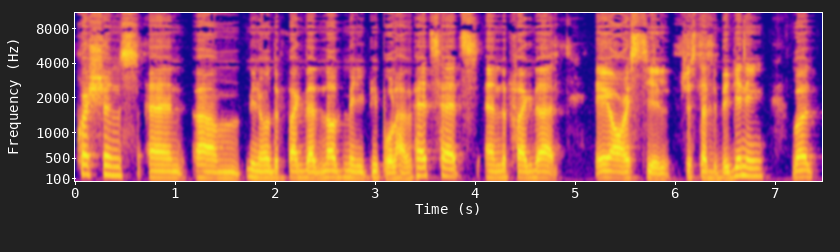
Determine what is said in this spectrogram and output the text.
questions and, um, you know, the fact that not many people have headsets and the fact that AR is still just at the beginning. But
